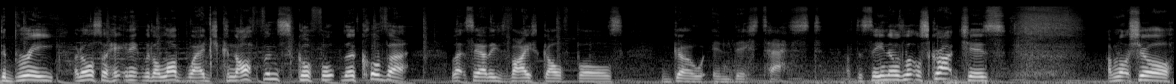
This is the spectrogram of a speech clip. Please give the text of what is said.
debris and also hitting it with a lob wedge can often scuff up the cover. Let's see how these Vice golf balls go in this test. After seeing those little scratches, I'm not sure.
